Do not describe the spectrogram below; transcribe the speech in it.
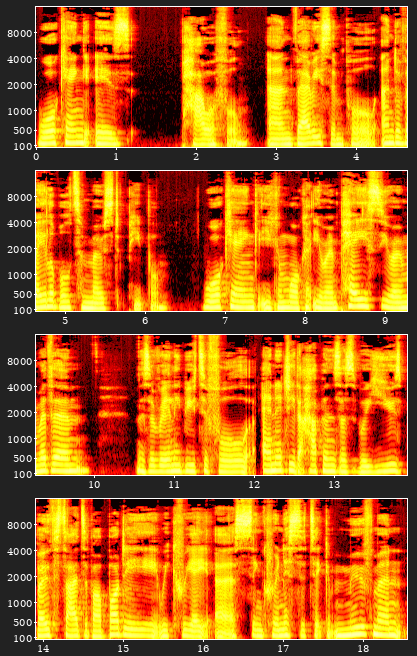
Walking is powerful and very simple and available to most people. Walking, you can walk at your own pace, your own rhythm. There's a really beautiful energy that happens as we use both sides of our body. We create a synchronistic movement.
